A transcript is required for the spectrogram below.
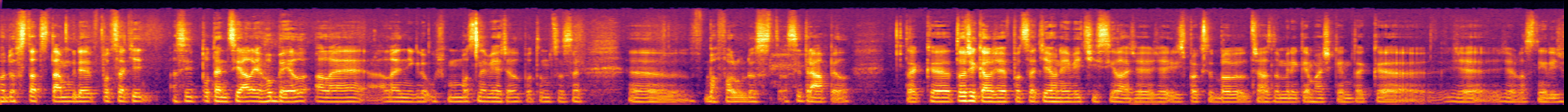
ho dostat tam, kde v podstatě asi potenciál jeho byl, ale, ale nikdo už mu moc nevěřil po tom, co se uh, v Buffalo dost asi trápil tak eh, to říkal, že je v podstatě jeho největší síla, že, že když pak se bavil třeba s Dominikem Haškem, tak eh, že, že vlastně když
